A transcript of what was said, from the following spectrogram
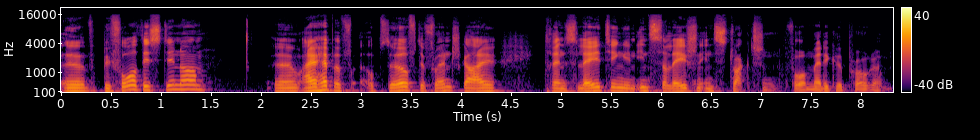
uh, before this dinner, uh, I have observed a French guy translating an installation instruction for a medical program.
